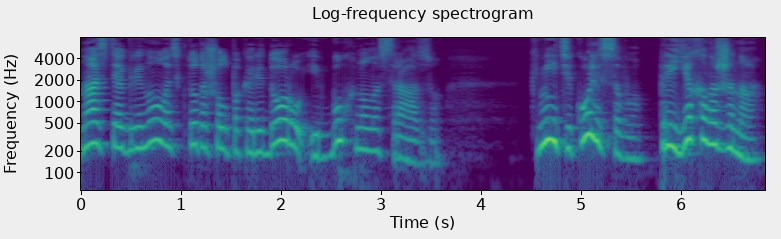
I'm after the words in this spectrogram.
Настя оглянулась, кто-то шел по коридору и бухнула сразу. «К Мите Колесову приехала жена».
